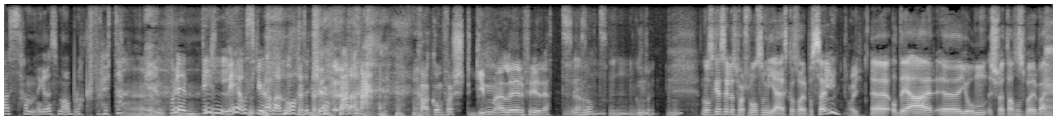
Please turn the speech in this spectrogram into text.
av samme grunn som vi har blokkfløyte. For det er billig, og skolen har råd til å kjøpe det. Hva kom først, gym eller friidrett? Ikke sant? Mm, Mm. poeng. Nå skal jeg stille spørsmål som jeg skal svare på selv. Eh, og det er eh, Jon Sletta som spør hva er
